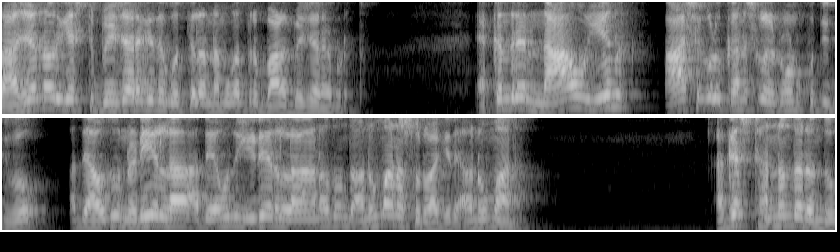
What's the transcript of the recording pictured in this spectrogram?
ರಾಜಣ್ಣ ಅವ್ರಿಗೆ ಎಷ್ಟು ಬೇಜಾರಾಗಿದೆ ಗೊತ್ತಿಲ್ಲ, ನಮಗಂತೂ ಭಾಳ ಬೇಜಾರಾಗ್ಬಿಡ್ತು. ಯಾಕಂದರೆ ನಾವು ಏನು ಆಶೆಗಳು, ಕನಸುಗಳು ಇಟ್ಕೊಂಡು ಕೂತಿದ್ವೋ, ಅದು ಯಾವುದು ನಡೆಯಲ್ಲ, ಅದು ಯಾವುದು ಈಡೇರಲ್ಲ ಅನ್ನೋದೊಂದು ಅನುಮಾನ ಶುರುವಾಗಿದೆ, ಅನುಮಾನ. ಆಗಸ್ಟ್ ಹನ್ನೊಂದರಂದು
